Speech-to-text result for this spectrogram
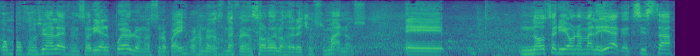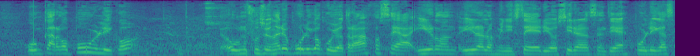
como funciona la Defensoría del Pueblo en nuestro país, por ejemplo, que es un defensor de los derechos humanos. Eh, no sería una mala idea que exista un cargo público un funcionario público cuyo trabajo sea ir, ir a los ministerios, ir a las entidades públicas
